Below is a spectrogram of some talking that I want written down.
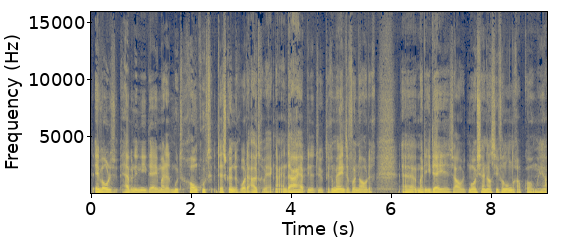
inwoners hebben een idee, maar dat moet gewoon goed deskundig worden uitgewerkt. Nou, en daar heb je natuurlijk de gemeente voor nodig. Uh, maar de ideeën zou het mooi zijn als die van onderop komen, ja.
